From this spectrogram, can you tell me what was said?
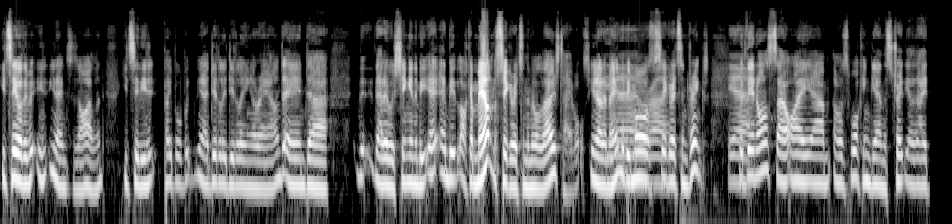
you'd see all the you know this is Ireland, you'd see the people you know diddly diddling around and. Uh, that it was singing to be and be like a mountain of cigarettes in the middle of those tables. You know what I mean? There'd be more right. cigarettes and drinks. Yeah. But then also, I um, I was walking down the street the other day,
